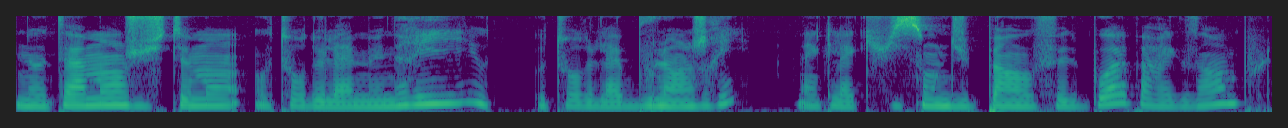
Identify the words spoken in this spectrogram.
notamment justement autour de la meunerie, autour de la boulangerie. avec la cuisson du pain au feu de bois par exemple,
